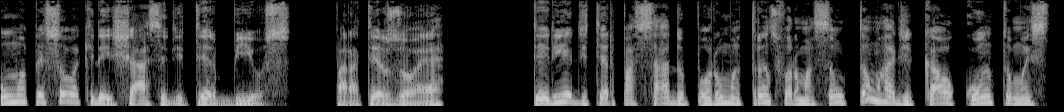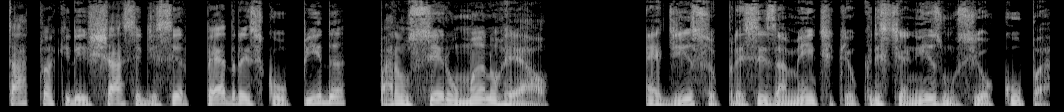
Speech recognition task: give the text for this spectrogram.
Uma pessoa que deixasse de ter bios para ter Zoé teria de ter passado por uma transformação tão radical quanto uma estátua que deixasse de ser pedra esculpida para um ser humano real. É disso precisamente que o cristianismo se ocupa.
